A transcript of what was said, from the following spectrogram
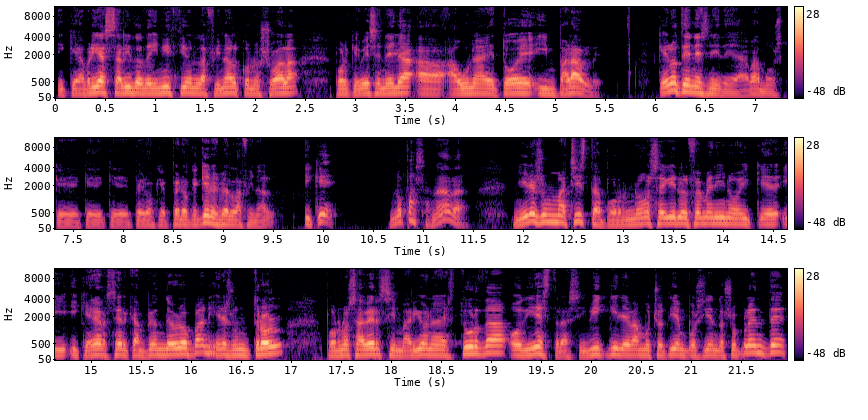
y que habría salido de inicio en la final con Oshoala porque ves en ella a, una Etoe imparable. Que no tienes ni idea, vamos, que, que, pero, que, pero que quieres ver la final. ¿Y qué? No pasa nada. Ni eres un machista por no seguir el femenino y, y querer ser campeón de Europa, ni eres un troll por no saber si Mariona es zurda o diestra, si Vicky lleva mucho tiempo siendo suplente,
